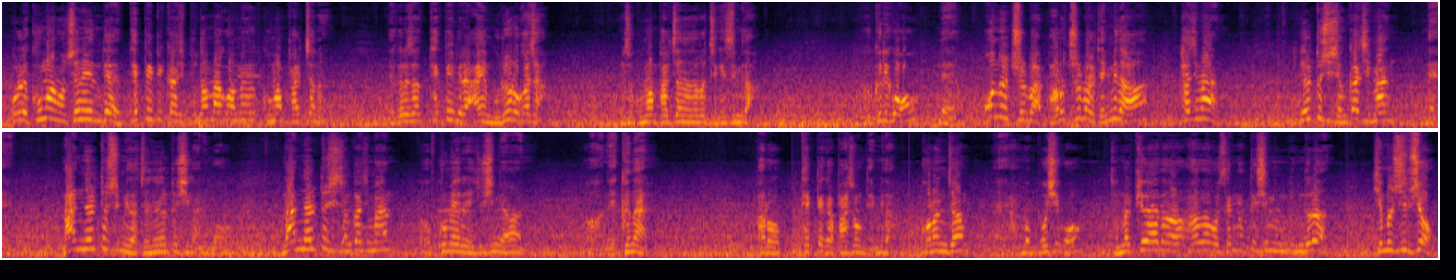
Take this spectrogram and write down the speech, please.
원래 9만 5천원인데 택배비까지 부담하고 하면 9만 8천원. 네, 그래서 택배비를 아예 무료로 가자. 그래서 9만 8천원으로 정했습니다. 어, 그리고 네, 오늘 출발 바로 출발됩니다 하지만 12시 전까지만 네, 낮 12시입니다. 저녁 12시가 아니고. 낮 12시 전까지만 어, 구매를 해주시면 어, 네, 그날 바로 택배가 발송됩니다. 그런 점 네, 한번 보시고 정말 필요하다고 생각되시는 분들은 힘을 주십시오.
